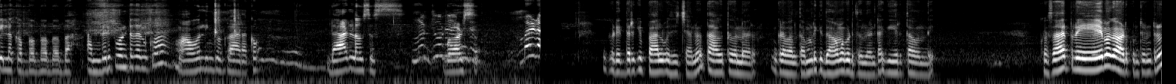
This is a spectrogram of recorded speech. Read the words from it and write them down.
వీళ్ళకి అబ్బాబ్బాబ్బా అందరికీ ఉంటుంది అనుకో మా వాళ్ళు ఇంకొక రకం. Dad loves. బర్డ్స్. ఇక్కడ ఇద్దరికి పాలు పోసిచ్చాను తాగుతూ ఉన్నారు. ఇక్కడ వాళ్ళ తమ్ముడికి దోమ కొడుతుందంట గీరుతా ఉంది. ఒకసారి ప్రేమగా ఆడుకుంటుంటారు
